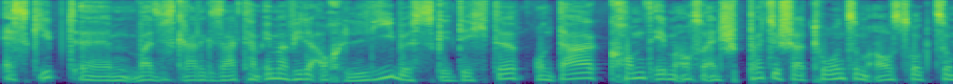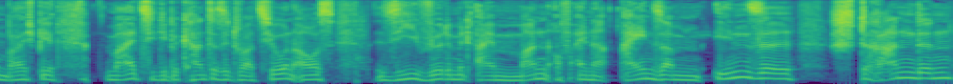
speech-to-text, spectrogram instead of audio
Es gibt, ähm, weil Sie es gerade gesagt haben, immer wieder auch Liebesgedichte und da kommt eben auch so ein spöttischer Ton zum Ausdruck. Zum Beispiel malt sie die bekannte Situation aus, sie würde mit einem Mann auf einer einsamen Insel stranden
